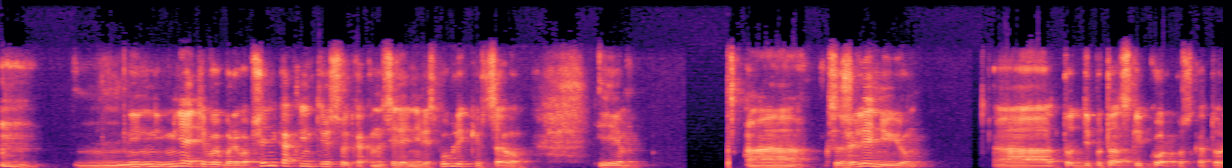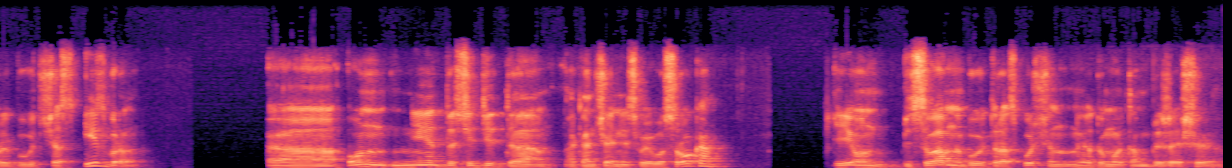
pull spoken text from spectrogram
Меня эти выборы вообще никак не интересуют, как и население республики в целом. И, а, к сожалению, тот депутатский корпус, который будет сейчас избран, а, он не досидит до окончания своего срока, и он бесславно будет распущен, ну, я думаю, там в ближайшие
